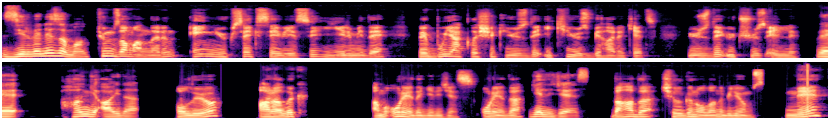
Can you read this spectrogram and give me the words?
zirve ne zaman? Tüm zamanların en yüksek seviyesi 20'de ve bu yaklaşık %200 bir hareket. %350 Ve hangi ayda oluyor. Aralık ama oraya da geleceğiz. Oraya da geleceğiz? daha da çılgın olanı biliyor musun? Ne?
